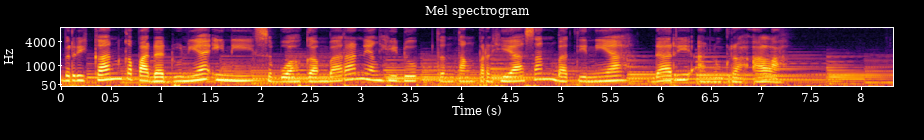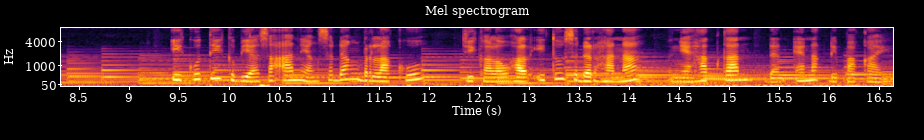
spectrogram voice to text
Berikan kepada dunia ini sebuah gambaran yang hidup tentang perhiasan batiniah dari anugerah Allah. Ikuti kebiasaan yang sedang berlaku jikalau hal itu sederhana, menyehatkan, dan enak dipakai.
